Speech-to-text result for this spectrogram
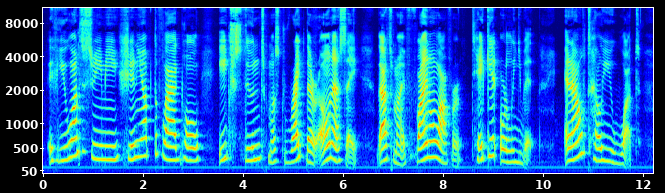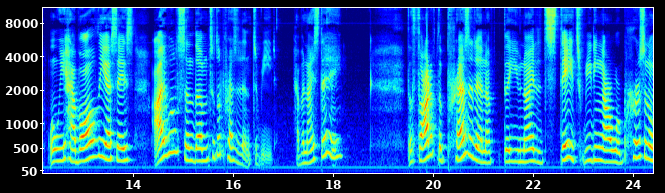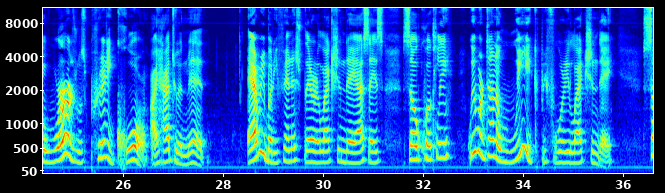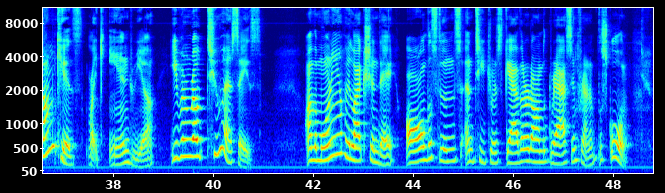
If you want to see me shinny up the flagpole, each student must write their own essay. That's my final offer. Take it or leave it. And I'll tell you what, when we have all the essays, I will send them to the president to read. Have a nice day. The thought of the President of the United States reading our personal words was pretty cool, I had to admit. Everybody finished their election day essays so quickly. We were done a week before election day. Some kids, like Andrea, even wrote two essays. On the morning of election day, all the students and teachers gathered on the grass in front of the school.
